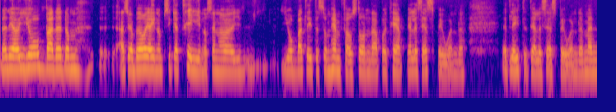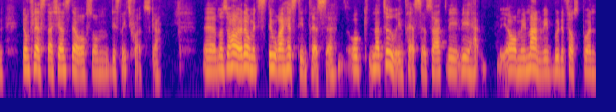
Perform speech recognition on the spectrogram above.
men jag jobbade, de, alltså jag började inom psykiatrin och sen har jag jobbat lite som hemföreståndare på ett hem, LSS-boende. Ett litet LSS-boende, men de flesta tjänsteår som distriktssköterska. Eh, men så har jag då mitt stora hästintresse och naturintresse så att vi, vi jag och min man, vi bodde först på en,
